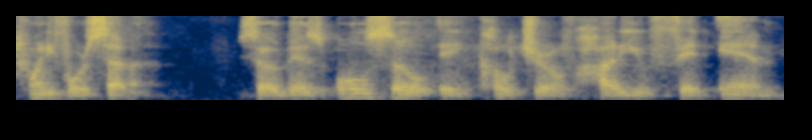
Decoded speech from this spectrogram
24 7. So there's also a culture of how do you fit in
